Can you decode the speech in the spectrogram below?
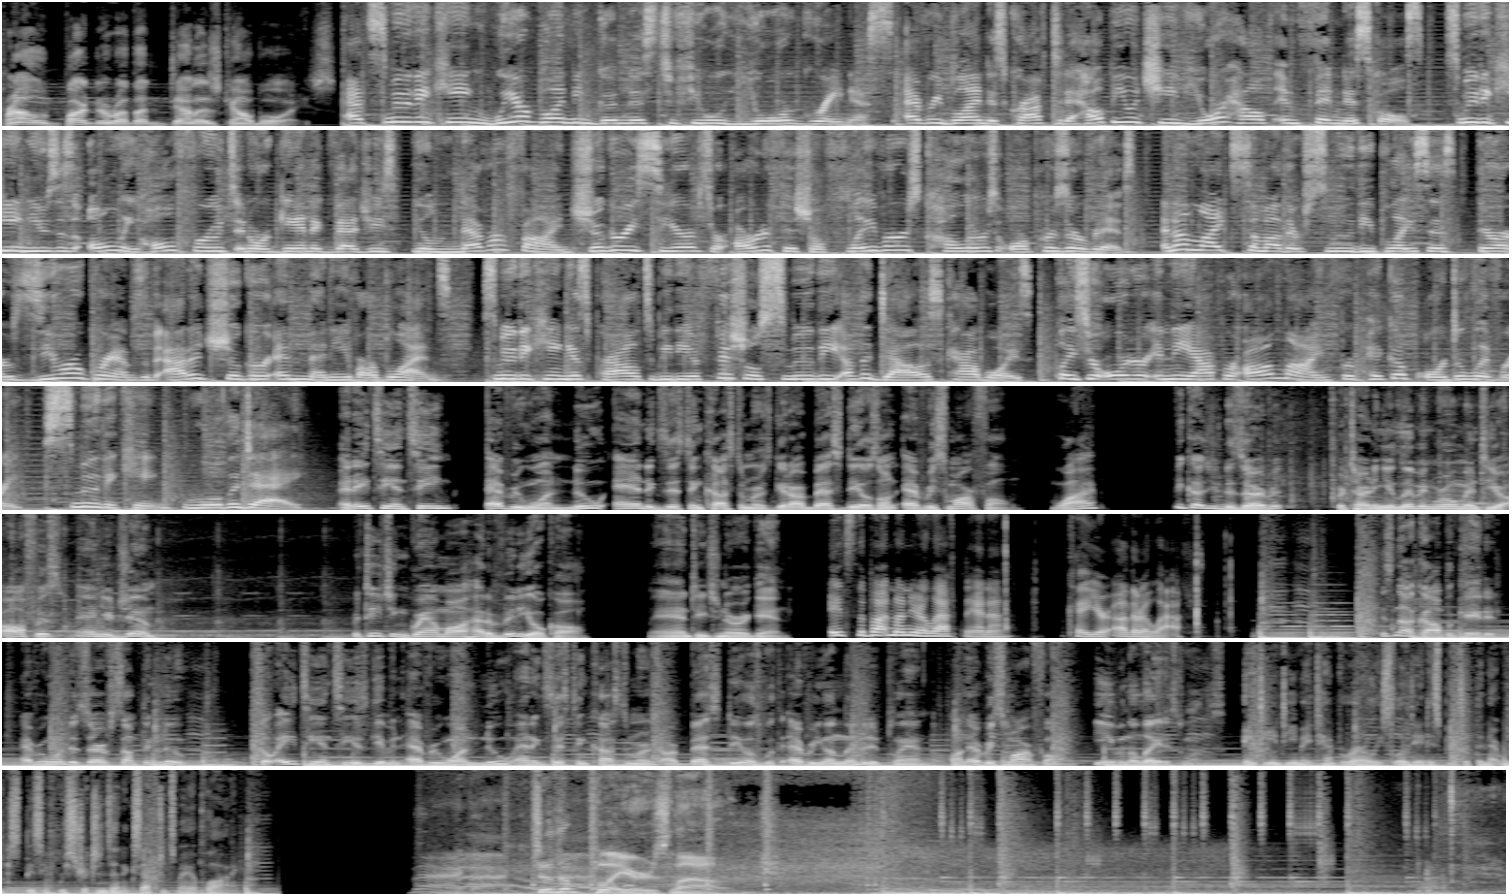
proud partner of the Dallas Cowboys. At Smoothie King, we are blending goodness to fuel your greatness. Every blend is crafted to help you achieve your health and fitness goals. Smoothie King uses only whole fruits and organic veggies. You'll never find sugary syrups or artificial flavors, colors, or preservatives. And unlike some other smoothie places, there are zero grams of added sugar in many of our blends. Smoothie King is proud to be the official smoothie of the Dallas Cowboys. Place your order in the app or online for pickup or delivery. Smoothie King, rule the day. At AT&T, everyone, new and existing customers get our best deals on every smartphone. Why? Because you deserve it. For turning your living room into your office and your gym. For teaching grandma how to video call and teaching her again. It's the button on your left, Nana. Okay, your other left. It's not complicated. Everyone deserves something new. So AT&T is giving everyone, new and existing customers, our best deals with every unlimited plan on every smartphone, even the latest ones. AT&T may temporarily slow data speeds if the network is busy. Restrictions and exceptions may apply. Back to the Players Lounge.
